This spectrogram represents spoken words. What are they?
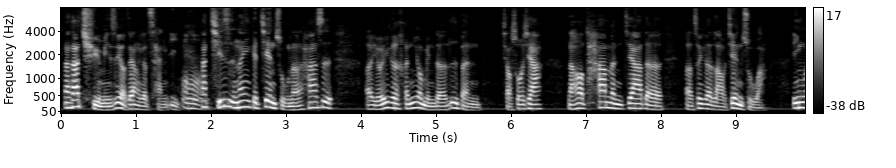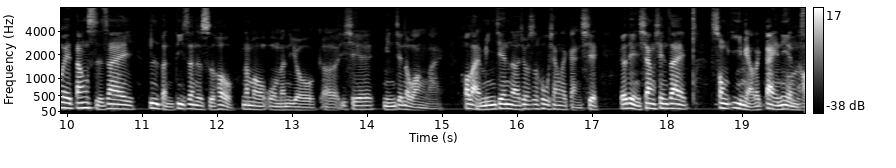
那它取名是有这样的一个禅意。嗯，那其实那一个建筑呢，它是呃有一个很有名的日本。小说家，然后他们家的呃这个老建筑啊，因为当时在日本地震的时候，那么我们有呃一些民间的往来，后来民间呢就是互相的感谢，有点像现在送疫苗的概念哈，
